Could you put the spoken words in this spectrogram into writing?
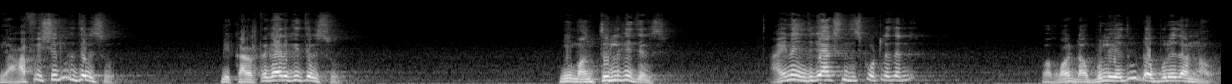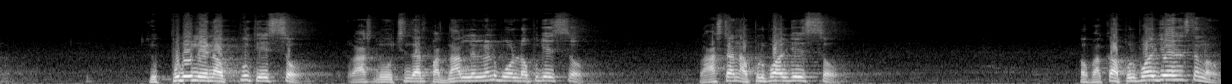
మీ ఆఫీసర్లకు తెలుసు. మీ కలెక్టర్ గారికి తెలుసు. మీ మంత్రులకి తెలుసు. అయినా ఎందుకు యాక్షన్ తీసుకోవట్లేదండి? ఒక పక్క డబ్బు లేదు డబ్బు లేదు అన్నావు. ఎప్పుడు లేని అప్పు చేస్తావు. రాష్ట్ర వచ్చిన తర్వాత పద్నాలుగు నెలల్లోనే బోల్డ్ అప్పు చేసావు రాష్ట్రాన్ని అప్పులు పాలు చేస్తావు. ఒక పక్క అప్పులు పాలు చేసేస్తున్నావు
